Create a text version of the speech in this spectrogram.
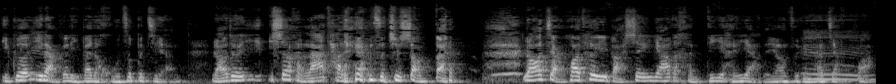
一个一两个礼拜的胡子不剪，然后就一一身很邋遢的样子去上班，然后讲话特意把声音压得很低很哑的样子跟他讲话。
